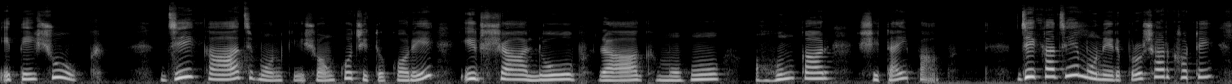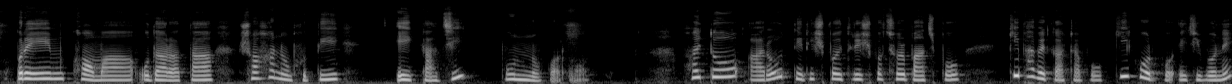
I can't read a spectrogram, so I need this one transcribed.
এতেই সুখ। যে কাজ মনকে সংকুচিত করে, ঈর্ষা, লোভ, রাগ, মোহ, অহংকার, সেটাই পাপ। যে কাজে মনের প্রসার ঘটে, প্রেম, ক্ষমা, উদারতা, সহানুভূতি, এই কাজই পুণ্যকর্ম। হয়তো আরও তিরিশ পঁয়ত্রিশ বছর বাঁচব, কীভাবে কাটাবো, কী করব এই জীবনে?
